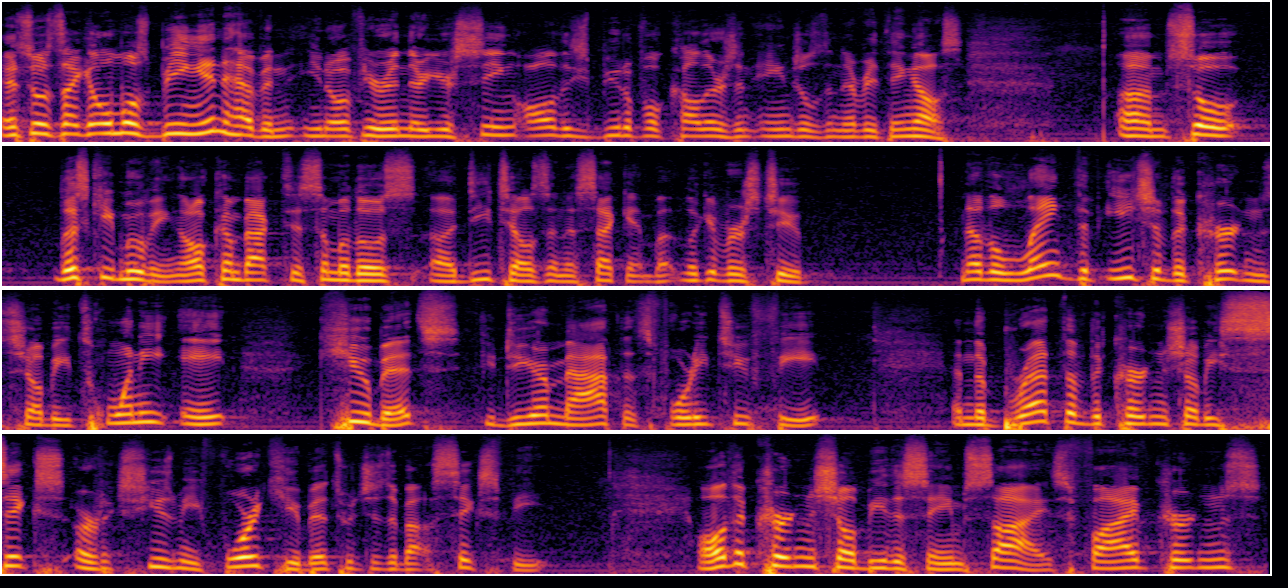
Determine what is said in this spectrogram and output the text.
And so it's like almost being in heaven. You know, if you're in there, you're seeing all these beautiful colors and angels and everything else. Um, so let's keep moving. I'll come back to some of those uh, details in a second, but look at verse 2. Now, the length of each of the curtains shall be 28 cubits. If you do your math, that's 42 feet and the breadth of the curtain shall be six, or excuse me, four cubits, which is about six feet. All the curtains shall be the same size. Five curtains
